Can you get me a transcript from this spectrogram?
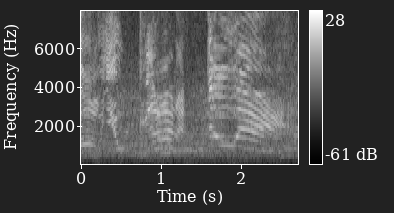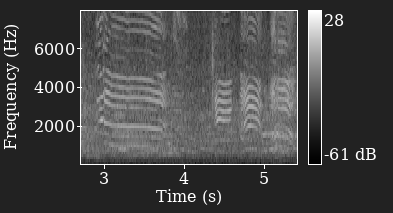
Oh, you gotta do it! Yes! Keep it up!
